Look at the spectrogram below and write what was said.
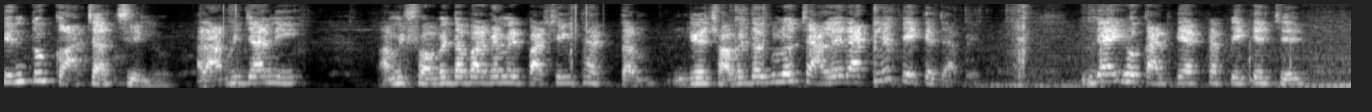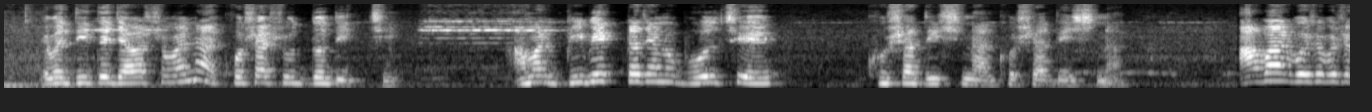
কিন্তু কাঁচা ছিল। আর আমি জানি, আমি সবেদা বাগানের পাশেই থাকতাম, যে সবেদাগুলো চালে রাখলে পেকে যাবে। যাই হোক, আজকে একটা পেকেছে। এবার দিতে যাওয়ার সময় না খোসা শুদ্ধ দিচ্ছি। আমার বিবেকটা যেন বলছে, খোসা দিস না, খোসা দিস না। আবার বসে বসে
